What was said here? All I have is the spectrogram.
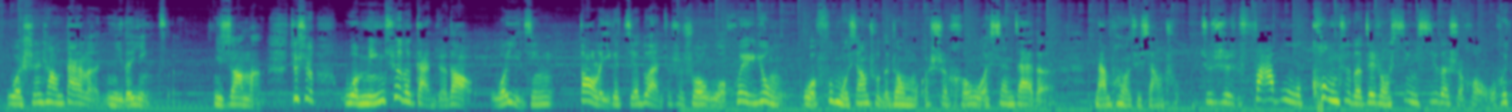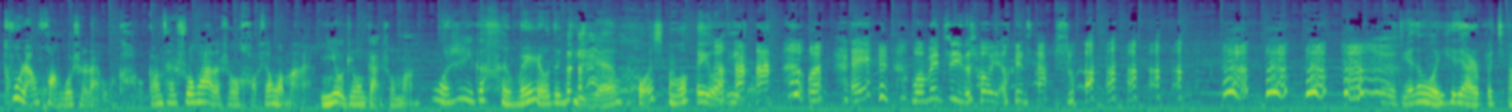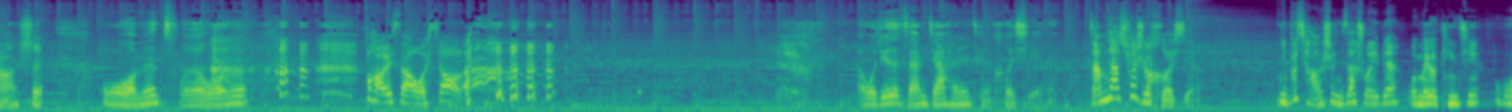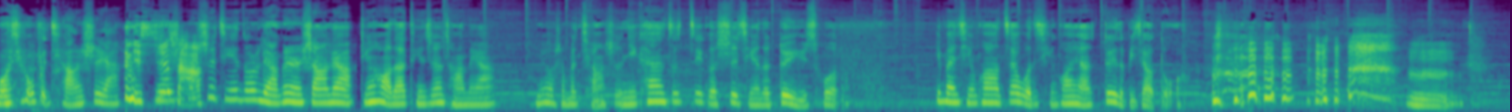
我身上带了你的影子，你知道吗？就是我明确的感觉到我已经到了一个阶段，就是说我会用我父母相处的这种模式和我现在的。男朋友去相处，就是发布控制的这种信息的时候，我会突然缓过神来。我靠，刚才说话的时候好像我妈呀！你有这种感受吗？我是一个很温柔的女人，我怎么会有那种？我哎，我被质疑的时候也会这样说。我觉得我一点儿不强势。我们处的，我们 不好意思啊，我笑了。我觉得咱们家还是挺和谐的。咱们家确实和谐。你不强势，你再说一遍，我没有听清。我就不强势呀。你虚啥？事情都是两个人商量，挺好的，挺正常的呀，没有什么强势。你看这这个事情的对与错的，一般情况，在我的情况下，对的比较多。嗯，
